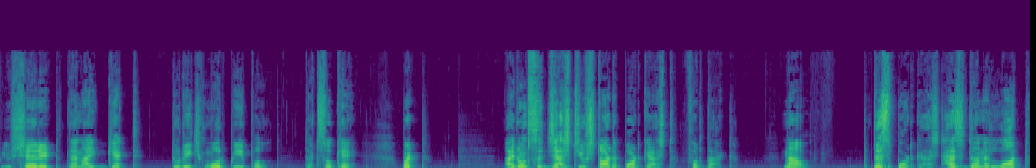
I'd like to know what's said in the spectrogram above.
you share it, then I get to reach more people. That's okay. But I don't suggest you start a podcast for that. Now, this podcast has done a lot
